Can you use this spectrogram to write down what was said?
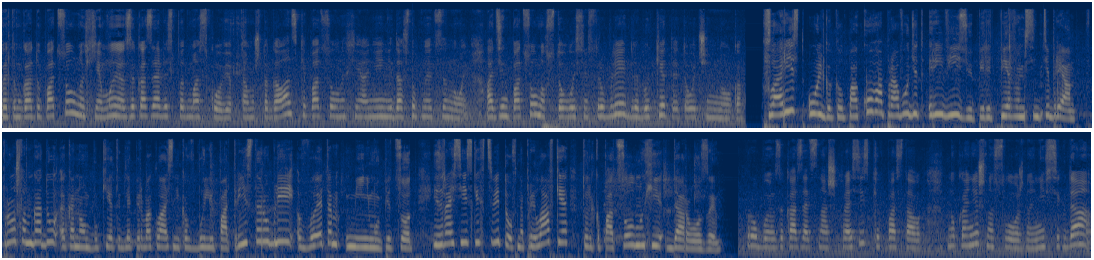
В этом году подсолнухи мы заказали с Подмосковья, потому что голландские подсолнухи, они недоступной ценой. Один подсолнух 180 рублей, для букета это очень много. Флорист Ольга Колпакова проводит ревизию перед 1 сентября. В прошлом году эконом-букеты для первоклассников были по 300 рублей, в этом минимум 500. Из российских цветов на прилавке только подсолнухи до розы. Пробуем заказать с наших российских поставок, но, конечно, сложно. Не всегда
